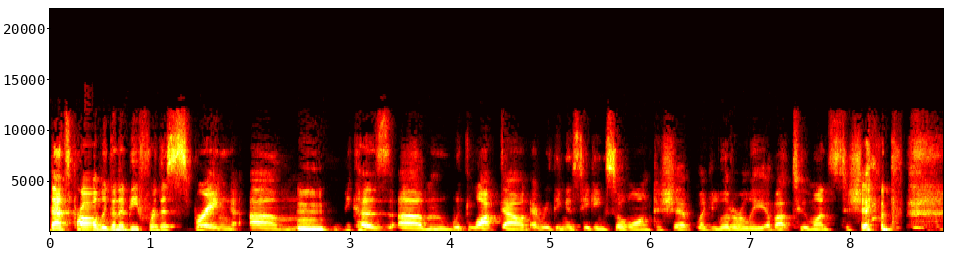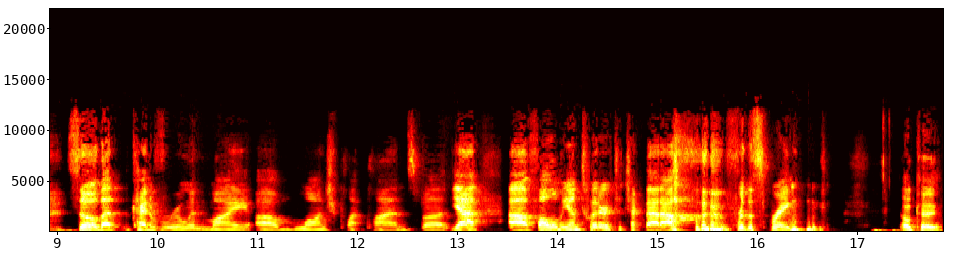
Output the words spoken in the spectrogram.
that's probably going to be for this spring um, mm. because um, with lockdown, everything is taking so long to ship, like literally about two months to ship. so that kind of ruined my um, launch pl- plans. But yeah, uh, follow me on Twitter to check that out for the spring. okay.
